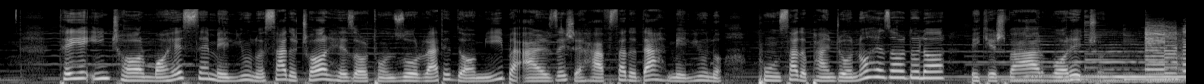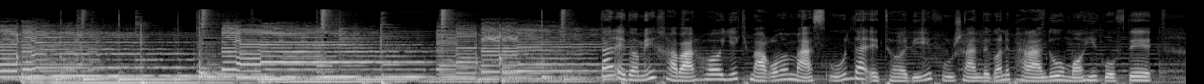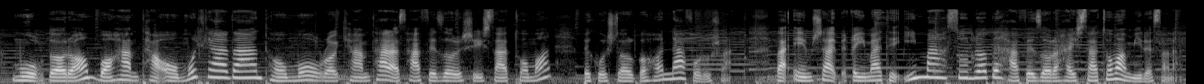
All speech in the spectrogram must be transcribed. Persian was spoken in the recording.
طی این چهار ماه 3 میلیون و 104 هزار تن ذرت دامی به ارزش 710 میلیون و 559 هزار دلار به کشور وارد شد. ادامه خبرها یک مقام مسئول در اتحادیه فروشندگان پرنده و ماهی گفته مرغداران با هم تعامل کردند تا مرغ را کمتر از 7600 تومان به کشتارگاه ها نفروشند و امشب قیمت این محصول را به 7800 تومان میرسانند.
